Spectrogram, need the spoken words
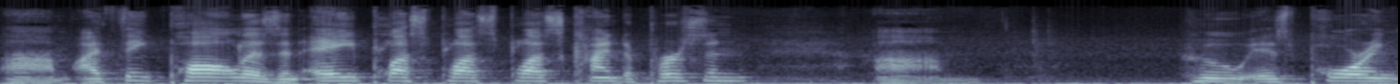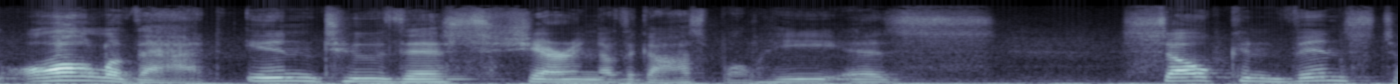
Um, I think Paul is an A plus plus plus kind of person um, who is pouring all of that into this sharing of the gospel. He is so convinced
